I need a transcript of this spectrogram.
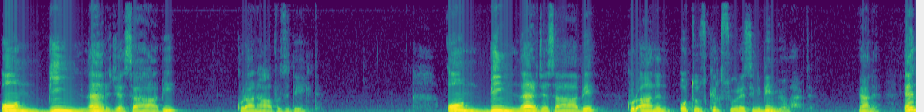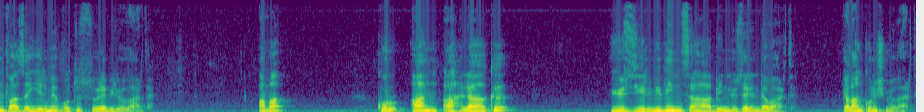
On binlerce sahabi Kur'an hafızı değildi. On binlerce sahabi Kur'an'ın 30-40 suresini bilmiyorlardı. Yani en fazla 20-30 sure biliyorlardı. Ama Kur'an ahlakı 120 bin sahabinin üzerinde vardı. Yalan konuşmuyorlardı.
